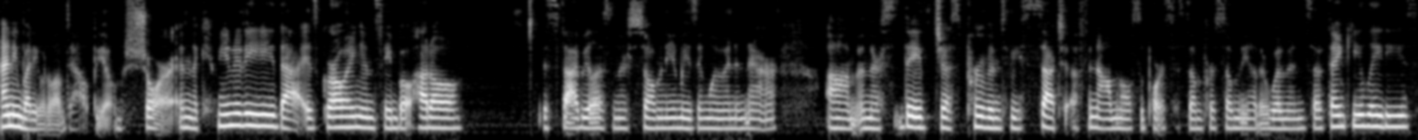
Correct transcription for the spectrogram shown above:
Anybody would love to help you, I'm sure. And the community that is growing in Same Boat Huddle is fabulous, and there's so many amazing women in there. Um, and they've just proven to be such a phenomenal support system for so many other women. So thank you, ladies,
